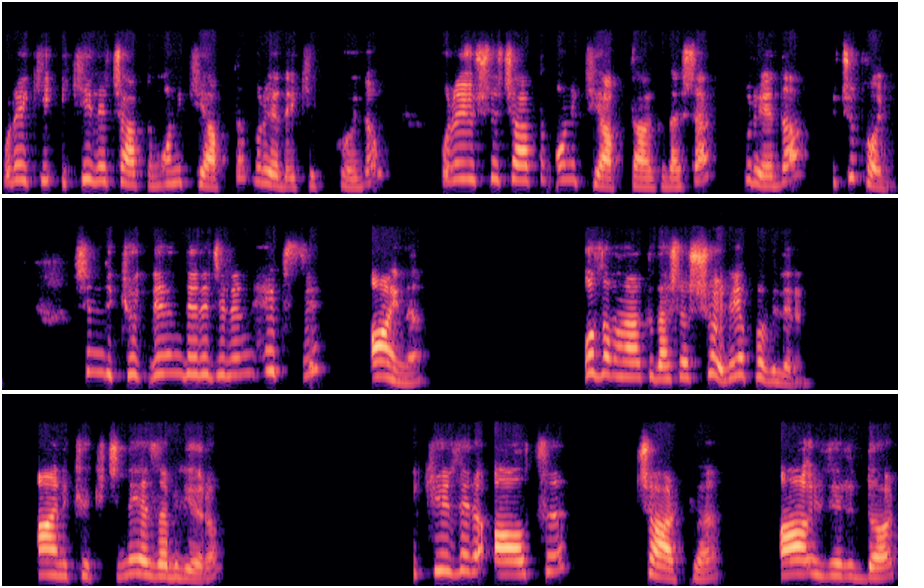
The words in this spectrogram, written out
Burayı 2, 2 ile çarptım 12 yaptı. Buraya da 2 koydum. Burayı 3 ile çarptım 12 yaptı arkadaşlar. Buraya da 3'ü koydum. Şimdi köklerin derecelerinin hepsi aynı. O zaman arkadaşlar şöyle yapabilirim. Aynı kök içinde yazabiliyorum. 2 üzeri 6 çarpı a üzeri 4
